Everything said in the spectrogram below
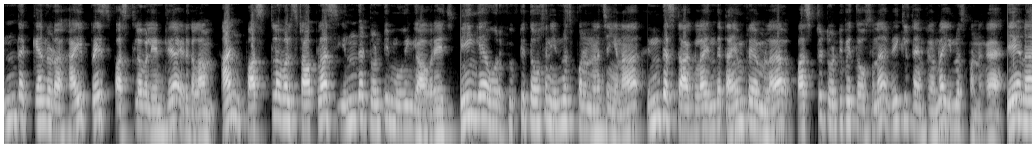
இந்த கேண்டோட ஹை பிரைஸ் ஃபர்ஸ்ட் லெவல் என்ட்ரியா எடுக்கலாம். And first level stop loss இந்த டுவெண்ட்டி மூவிங் ஆவரேஜ் நீங்க ஒரு ஃபிஃப்டி தௌசண்ட் இன்வெஸ்ட் பண்ண நினைச்சீங்கன்னா இந்த ஸ்டாக்ல இந்த டைம் ஃப்ரேம்ல first twenty five thousand weekly time ஃப்ரேம்ல இன்வெஸ்ட் பண்ணுங்க. ஏன்னா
